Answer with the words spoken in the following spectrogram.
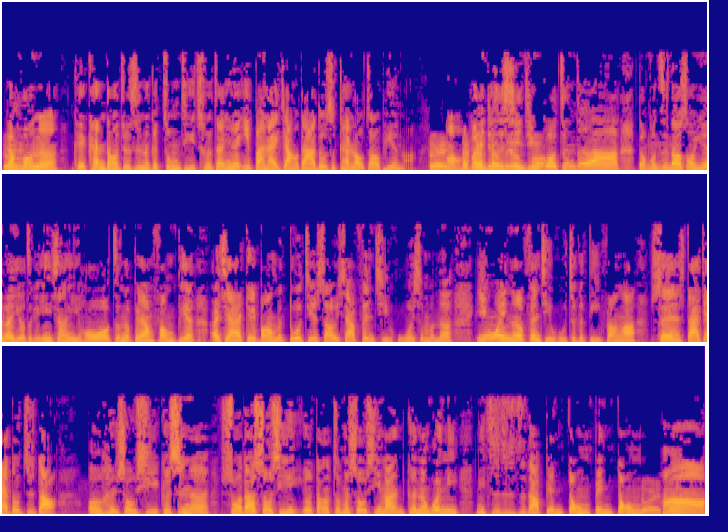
对，然后呢，可以看到就是那个中继车站，因为一般来讲，大家都是看老照片啦，对，哦，不然就是 行经过，真的啊，都不知道说原来有这个影像以后哦，真的非常方便，而且还可以帮我们多介绍一下奋起湖，为什么呢？因为呢，奋起湖这个地方啊，虽然大家都知道。呃，很熟悉，可是呢，说到熟悉，有到这么熟悉吗？可能问你，你只是知道扁东，扁东，对啊，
